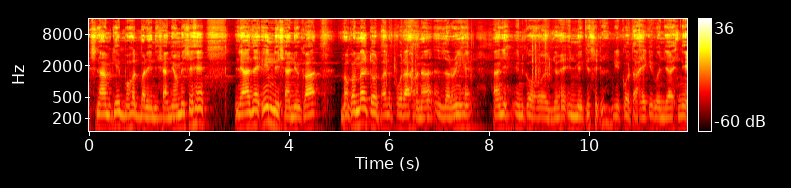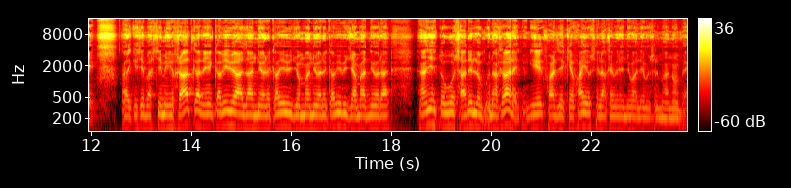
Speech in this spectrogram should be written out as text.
اسلام کے بہت بڑے نشانیوں میں سے ہیں۔ لہذا ان نشانیوں کا مکمل طور پر پورا ہونا ضروری ہے۔ ہاں جی ان کو جو ہے ان میں کسی قسم کی کوتاہی کی گنجائش نہیں ہے۔ اور کسی بستی میں افراد کر رہے ہیں، کبھی بھی آزان نہیں ہو رہا، کبھی بھی جمعہ نہیں ہو رہا، کبھی بھی جماعت نہیں ہو رہا ہاں جی تو وہ سارے لوگ گناہ گار ہیں کیونکہ ایک فرض کفائی اس علاقے میں رہنے والے مسلمانوں پہ۔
